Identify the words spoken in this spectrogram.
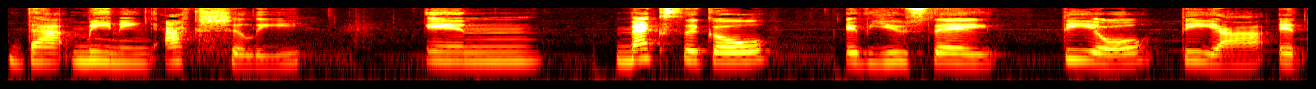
that meaning actually. In Mexico, if you say tío, tía, it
